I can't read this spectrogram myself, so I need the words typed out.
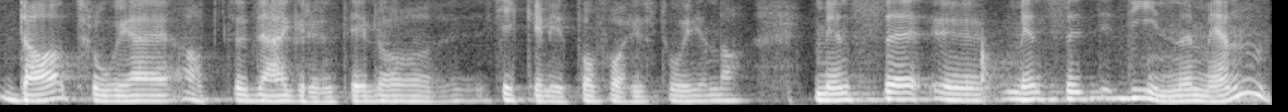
da tror jeg at det er grunn til å kikke litt på forhistorien, da. Mens, eh, mens dine menn,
